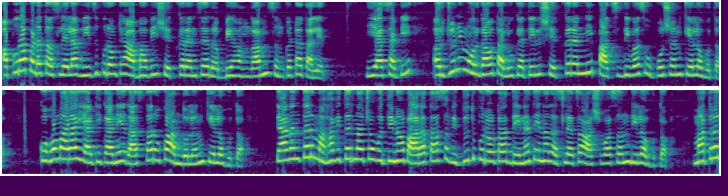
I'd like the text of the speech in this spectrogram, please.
अपुरा पडत असलेल्या वीज पुरवठ्याअभावी शेतकऱ्यांचे रब्बी हंगाम संकटात आलेत. यासाठी अर्जुनी मोरगाव तालुक्यातील शेतकऱ्यांनी पाच दिवस उपोषण केलं होतं. कोहमारा या ठिकाणी रास्ता रोको आंदोलन केलं होतं. त्यानंतर महावितरणाच्या वतीनं बारा तास विद्युत पुरवठा देण्यात येणार असल्याचं आश्वासन दिलं होतं. मात्र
